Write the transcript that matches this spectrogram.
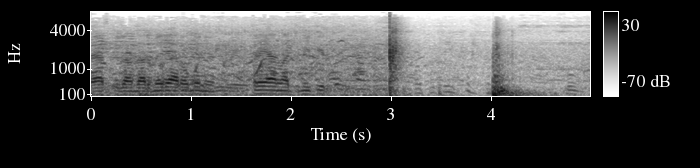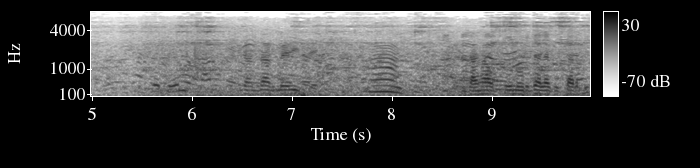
Aia cu jandarmeria română. Trei ani la cimitir. Cantar le dice. Cantar un urtela que tarde.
